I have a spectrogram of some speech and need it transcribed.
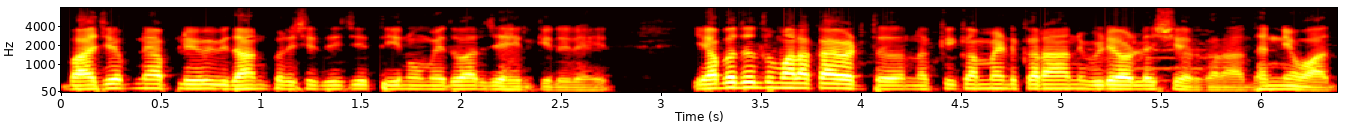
भाजपने आपले विधान परिषदेचे तीन उमेदवार जाहीर केलेले आहेत. याबद्दल तुम्हाला काय वाटतं? नक्की कमेंट करा आणि व्हिडिओ आवडल्यास शेअर करा. धन्यवाद.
